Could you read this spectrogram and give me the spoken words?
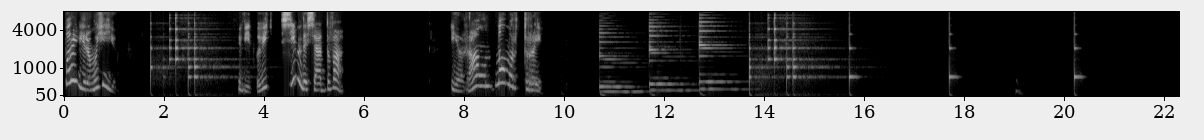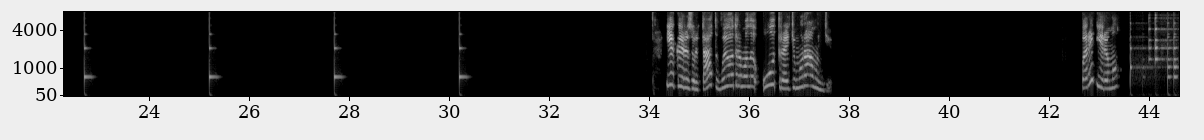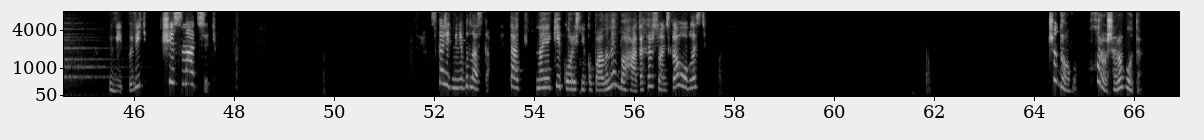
Перевіримо її. Відповідь 72. І раунд номер 3. Який результат ви отримали у третьому раунді? Перевіримо. Відповідь 16. Скажіть мені, будь ласка, так, на які корисні копалини багата Херсонська область? Чудово, хороша робота.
